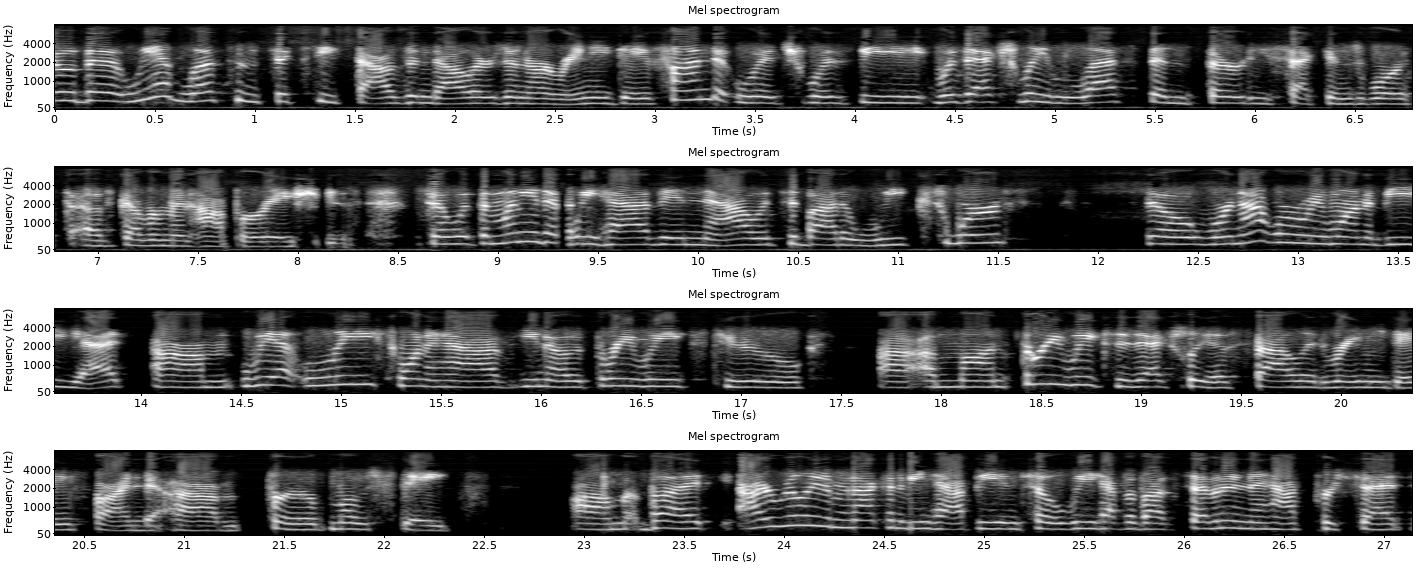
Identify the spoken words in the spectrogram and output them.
So the we had less than sixty thousand dollars in our rainy day fund, which was the was actually less than thirty seconds worth of government operations. So with the money that we have in now, it's about a week's worth. So we're not where we want to be yet. Um, we at least want to have you know three weeks to uh, a month. Three weeks is actually a solid rainy day fund um, for most states. Um, but I really am not going to be happy until we have about seven and a half percent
